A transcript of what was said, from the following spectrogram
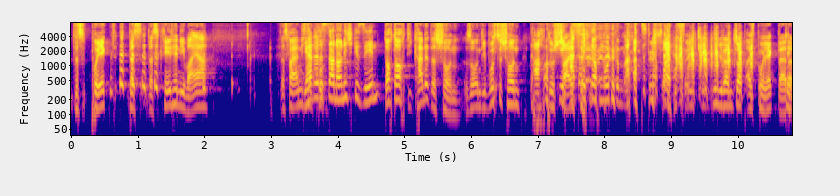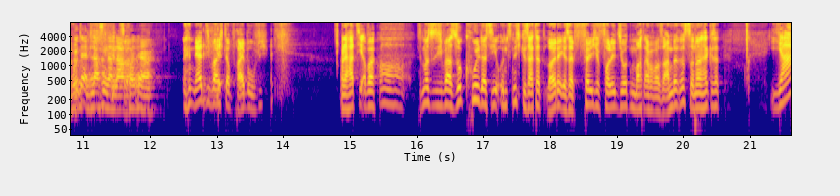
das Projekt, das, das Knethandy war ja, das war ja nicht. Die hatte das da noch nicht gesehen. doch, doch, die kannte das schon. So und die wusste schon, ach du Die hat Scheiße, euch noch Mut gemacht. ach du Scheiße, ich krieg nie wieder einen Job als Die wurde entlassen danach. Ja. ne, die war ich glaube freiberuflich. Und dann hat sie aber, so, sie war so cool, dass sie uns nicht gesagt hat, Leute, ihr seid völlige Vollidioten, macht einfach was anderes, sondern hat gesagt, ja,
